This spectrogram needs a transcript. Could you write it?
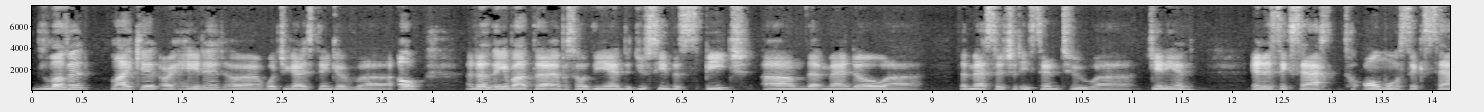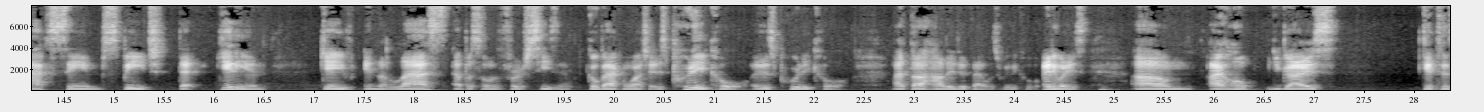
love it, like it, or hate it, or what you guys think of. Uh, oh. Another thing about the episode at the end, did you see the speech um, that Mando, uh, the message that he sent to uh, Gideon? it is exact, almost exact same speech that Gideon gave in the last episode of the first season. Go back and watch it. It's pretty cool. It is pretty cool. I thought how they did that was really cool. Anyways, um, I hope you guys get to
